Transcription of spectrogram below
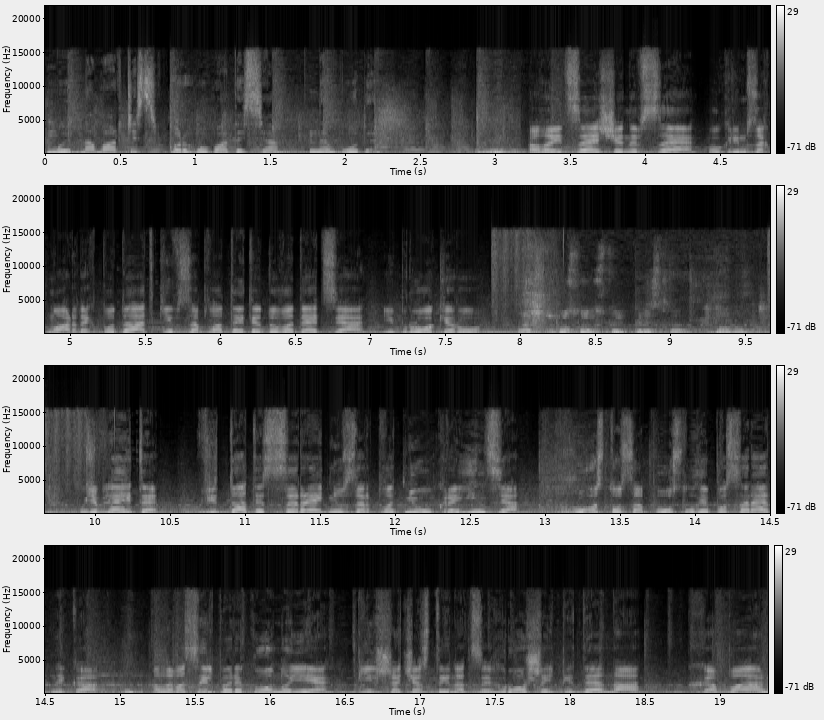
митна вартість коригуватися не буде. Але й це ще не все. Окрім захмарних податків, заплатити доведеться і брокеру. Наші послуги стоїть 300 доларів. Уявляєте, віддати середню зарплатню українця просто за послуги посередника. Але Василь переконує, більша частина цих грошей піде на хабар.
